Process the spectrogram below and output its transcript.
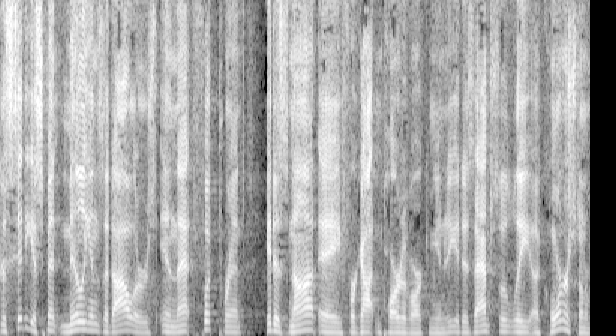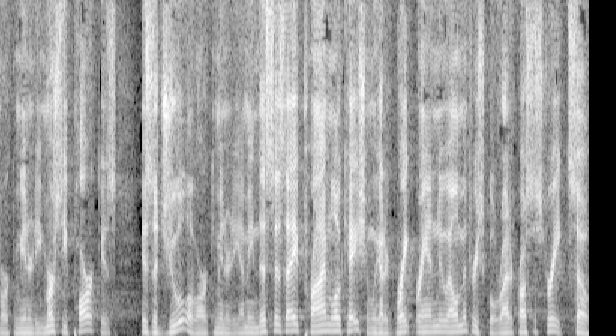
the city has spent millions of dollars in that footprint. It is not a forgotten part of our community. It is absolutely a cornerstone of our community. Mercy Park is is a jewel of our community. I mean, this is a prime location. We got a great brand new elementary school right across the street. So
